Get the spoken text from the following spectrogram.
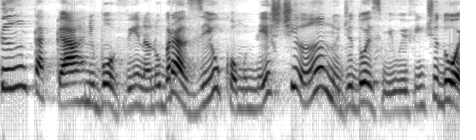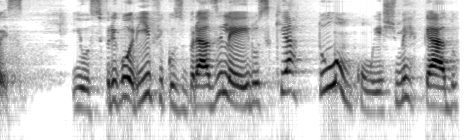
tanta carne bovina no Brasil como neste ano de 2022. E os frigoríficos brasileiros que atuam com este mercado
